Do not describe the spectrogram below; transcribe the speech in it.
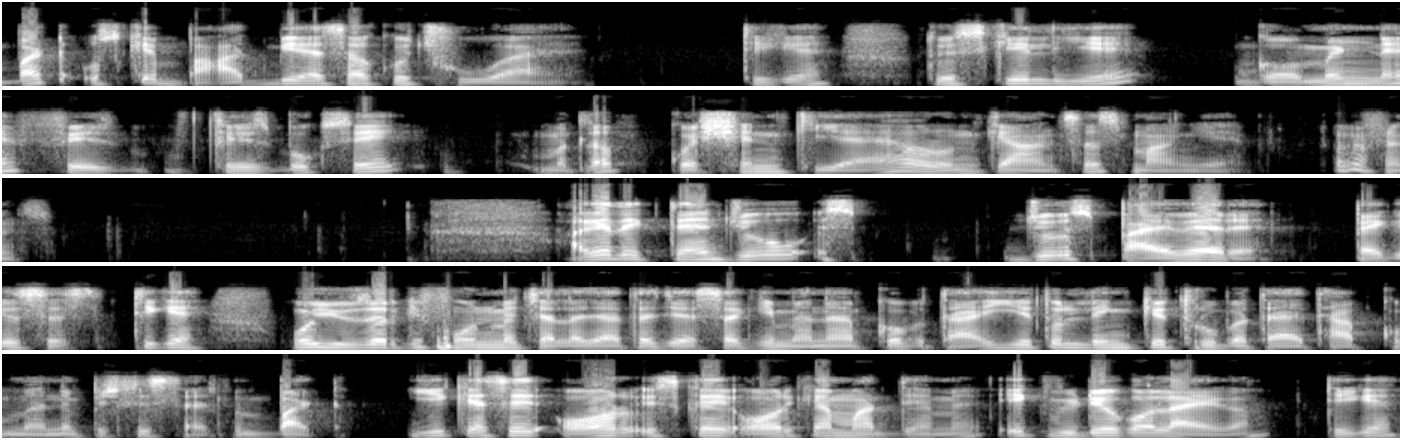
बट उसके बाद भी ऐसा कुछ हुआ है, ठीक है? तो इसके लिए गवर्नमेंट ने फेस फेसबुक से मतलब क्वेश्चन किया है और उनके आंसर्स मांगे हैं। ओके फ्रेंड्स आगे देखते हैं जो जो स्पाइवेयर है पेगसिस ठीक है? वो यूज़र के फ़ोन में चला जाता है, जैसा कि मैंने आपको बताया, ये तो लिंक के थ्रू बताया था आपको मैंने पिछली स्लाइड में बट ये कैसे और इसका और क्या माध्यम है? एक वीडियो कॉल आएगा, ठीक है?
